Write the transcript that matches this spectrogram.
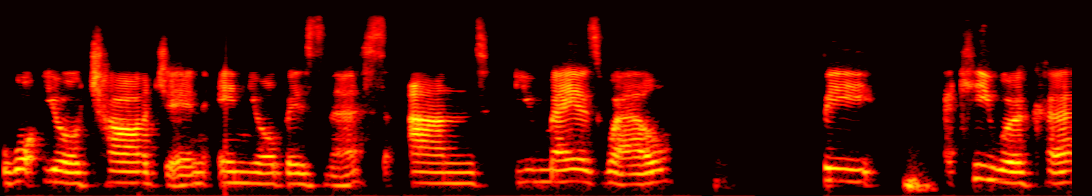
what you're charging in your business. And you may as well be a key worker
